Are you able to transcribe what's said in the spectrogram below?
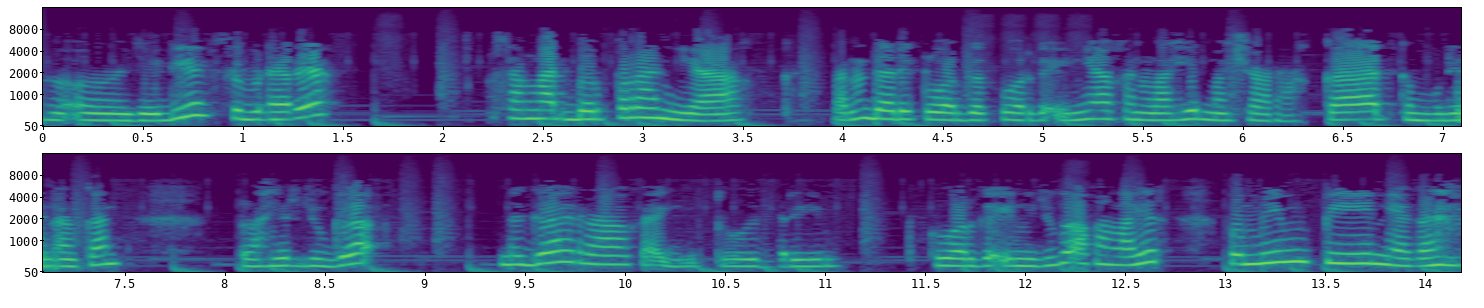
uh, uh, jadi sebenarnya sangat berperan ya. Karena dari keluarga-keluarga ini akan lahir masyarakat kemudian akan lahir juga negara kayak gitu. Dari keluarga ini juga akan lahir pemimpin ya kan?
